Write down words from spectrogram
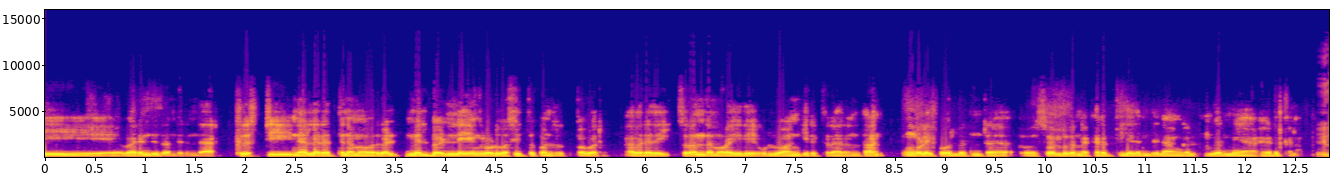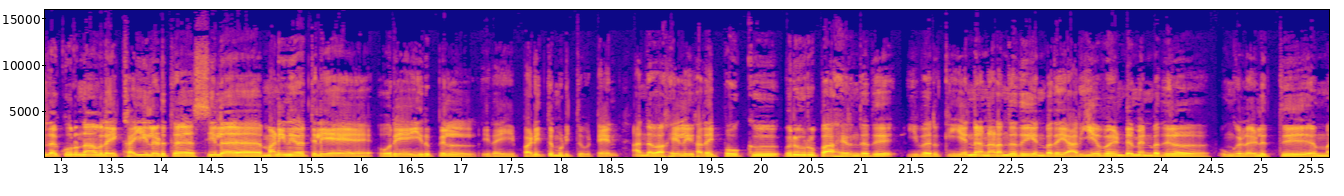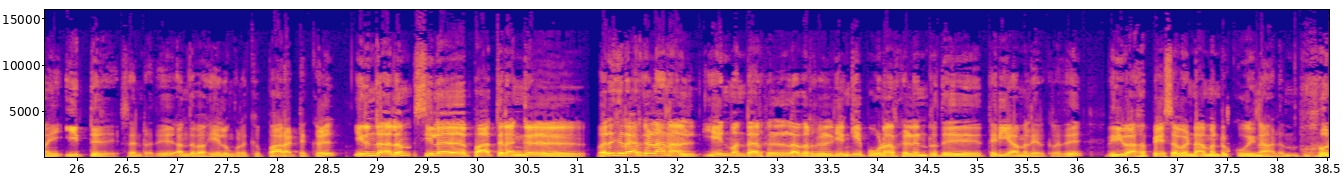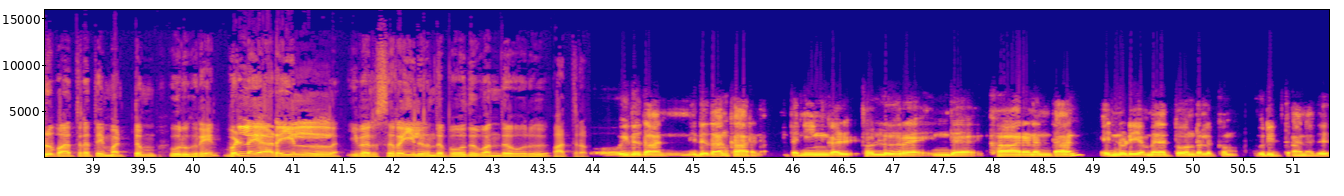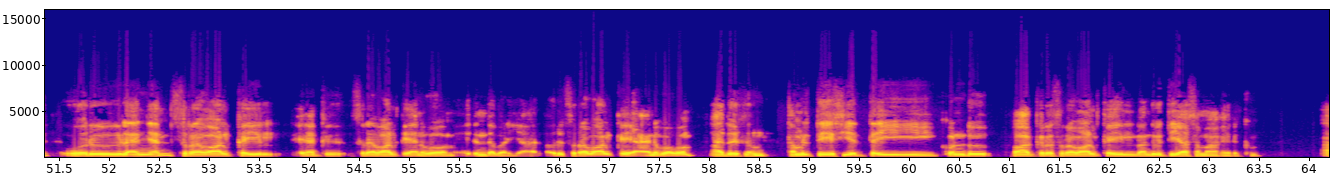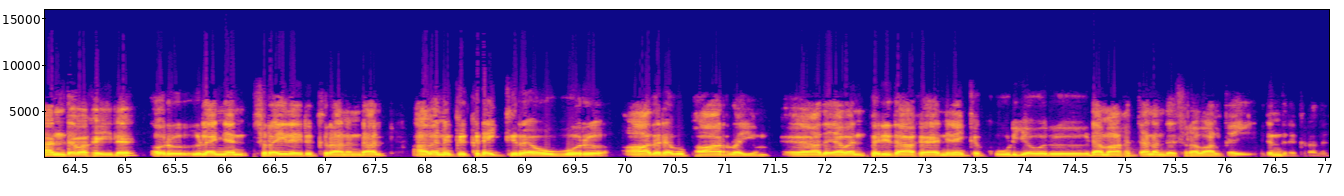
வரைந்து தந்திருந்தார். கிறிஸ்டி நல்லரத்தினம் அவர்கள் மெல்பர்னிலே எங்களோடு வசித்துக் கொண்டிருப்பவர். அவர் அதை சிறந்த முறையிலே உள்வாங்கி இருக்கிறார் என்றுதான் உங்களை போன்ற சொல்லுகின்ற கருத்திலிருந்து நாங்கள் முதன்மையாக எடுக்கலாம். இந்த குறுநாவலை கையில் எடுத்த சில மணி நேரத்திலேயே ஒரே இருப்பில் இதை படித்து முடித்து விட்டேன். அந்த வகையில் கதை போக்கு விறுவிறுப்பாக இருந்தது. இவருக்கு என்ன நடந்தது என்பதை அறிய வேண்டும் என்பதில் உங்கள் எழுத்து எம்மை ஈர்த்து சென்றது. அந்த வகையில் உங்களுக்கு பாராட்டுக்கள். இருந்தாலும் சில பாத்திரங்கள் வருகிறார்கள். ஆனால் ஏன் வந்தார்கள்? அவர்கள் எங்கே போனார்கள்? என்றது தெரியாமல் இருக்கிறது. விரிவாக பேச வேண்டாம் என்று கூறினாலும் ஒரு பாத்திரத்தை மட்டும் கூறுகிறேன். வெள்ளை ஆடையில் இவர் சிறையில் இருந்தபோது வந்த ஒரு பாத்திரம். இதுதான் இதுதான் காரணம். இப்ப நீங்கள் சொல்லுகிற இந்த காரணம் தான் என்னுடைய மனத்தோன்றலுக்கும் உரித்தானது. ஒரு இளைஞன் சிற வாழ்க்கையில் எனக்கு சிற வாழ்க்கை அனுபவம் இருந்தபடியால் ஒரு சிற வாழ்க்கை அனுபவம் அதுவும் தமிழ் தேசியத்தை கொண்டு பார்க்கிற சிற வாழ்க்கையில் வந்து வித்தியாசமாக இருக்கும். அந்த வகையில ஒரு இளைஞன் சிறையில இருக்கிறான் என்றால் அவனுக்கு கிடைக்கிற ஒவ்வொரு ஆதரவு பார்வையும் அதை அவன் பெரிதாக நினைக்கக்கூடிய ஒரு இடமாகத்தான் அந்த சிற வாழ்க்கை இருந்திருக்கிறது.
